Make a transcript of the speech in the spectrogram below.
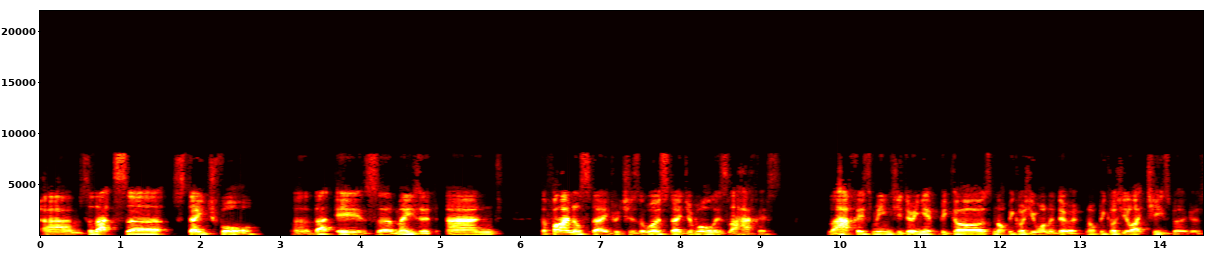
Um, so that's uh, stage four. Uh, that is uh, mazid. And the final stage, which is the worst stage of all, is lahachis. Lahachis means you're doing it because, not because you want to do it, not because you like cheeseburgers,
